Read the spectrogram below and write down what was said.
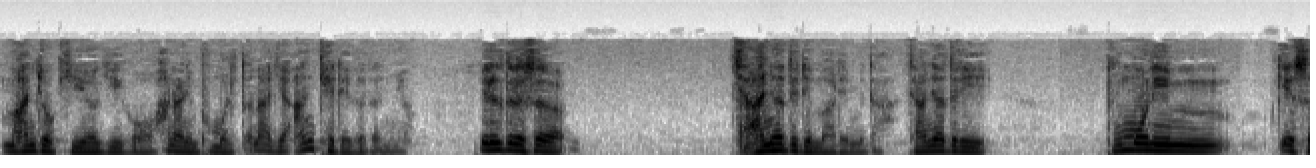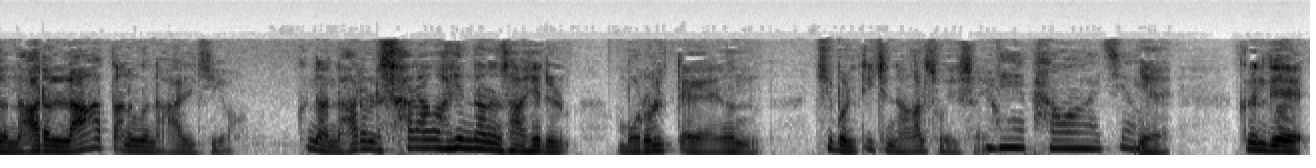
만족히 여기고 하나님 품을 떠나지 않게 되거든요. 예를 들어서 자녀들이 말입니다. 자녀들이 부모님께서 나를 낳았다는 건 알지요. 그러나 나를 사랑하신다는 사실을 모를 때에는 집을 뛰쳐나갈 수 있어요. 네, 방황하죠. 예. 그런데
